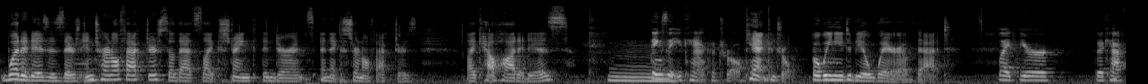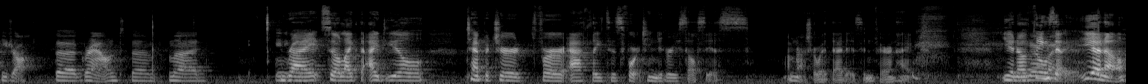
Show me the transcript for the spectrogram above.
what it is is there's internal factors, so that's like strength, endurance, and external factors, like how hot it is, Things that you can't control. can't control, but we need to be aware of that. Like your, the calf you draw, the ground, the mud. anything. Right? So like the ideal temperature for athletes is 14 degrees Celsius. I'm not sure what that is in Fahrenheit. You know, No things idea. that you know.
